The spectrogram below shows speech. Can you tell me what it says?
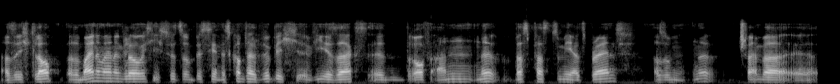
Also ich glaube, also meine Meinung glaube ich, ich würde so ein bisschen, es kommt halt wirklich, wie ihr sagt, äh, drauf an, ne, was passt zu mir als Brand. Also ne, scheinbar äh,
